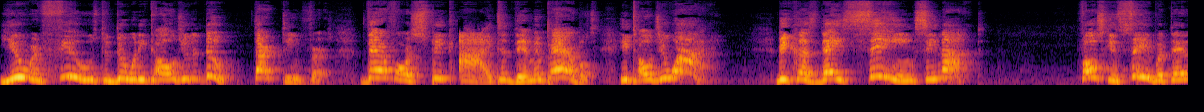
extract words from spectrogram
you refuse to do what he told you to do. 13th verse. Therefore speak I to them in parables. He told you why. Because they seeing, see not. Folks can see, but they,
